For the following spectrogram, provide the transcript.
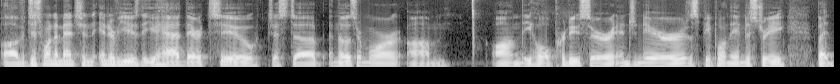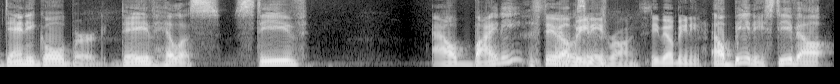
of just want to mention interviews that you had there too. Just uh, and those are more um, on the whole producer, engineers, people in the industry. But Danny Goldberg, Dave Hillis, Steve Albini, Steve I always Albini his wrong. Steve Albini. Albini, Steve Al-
